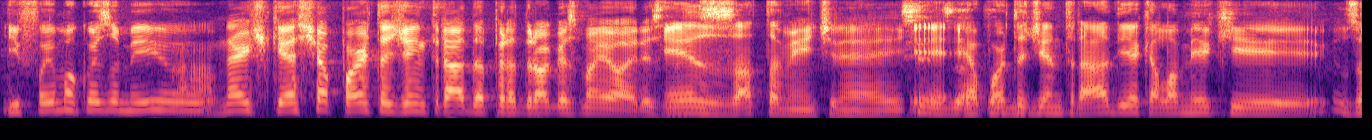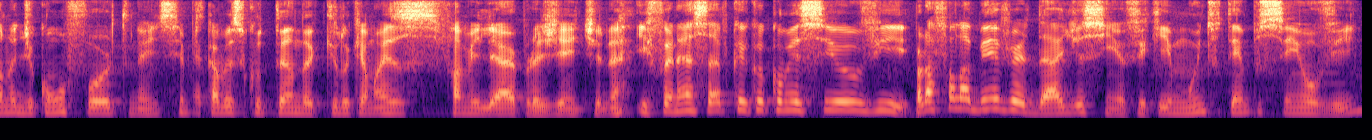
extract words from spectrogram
E foi uma coisa meio ah, Nerdcast é a porta de entrada para drogas maiores, né? Exatamente, né? É, é, a porta de entrada e aquela meio que zona de conforto, né? A gente sempre acaba escutando aquilo que é mais familiar pra gente, né? E foi nessa época que eu comecei a ouvir. Para falar bem a verdade, assim, eu fiquei muito tempo sem ouvir.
